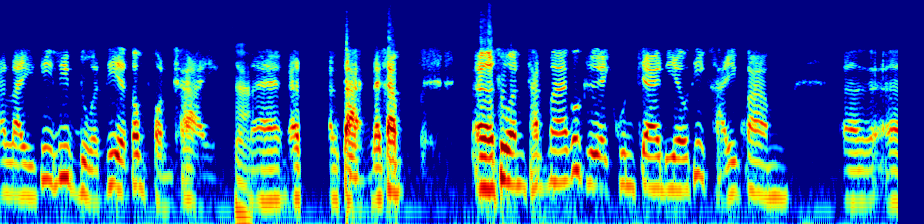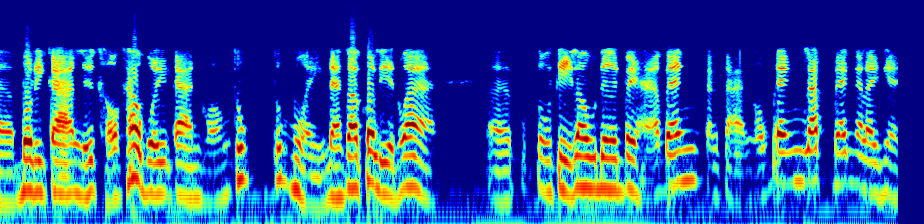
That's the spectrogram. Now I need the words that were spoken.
อะไรที่รีบด่วนที่จะต้องผ่อนคลายอ่านะฮะต่างๆนะครับเอ่อส่วนถัดมาก็คือไอ้กุญแจเดียวที่ไขความเอ่อเอ่อบริการหรือเขาเข้าบริการของทุกทุกหน่วยนะก็ก็เรียนว่าเอ่อปกติเราเดินไปหาแบงก์ต่างๆ ของแบงก์รัฐแบงก์อะไรเนี่ย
